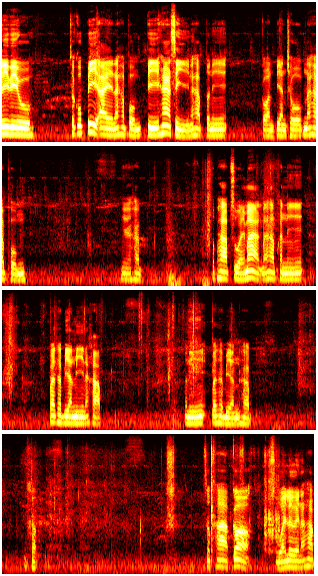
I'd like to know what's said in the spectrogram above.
รีวิวสกูปปี้ไอนะครับผมปี 54 นะครับ ตัวนี้ก่อนเปลี่ยนโฉมนะครับผม นี่นะครับ สภาพสวยมากนะครับ คันนี้ป้ายทะเบียนมีนะครับอันนี้ป้ายทะเบียนครับครับ สภาพก็สวยเลยนะครับ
